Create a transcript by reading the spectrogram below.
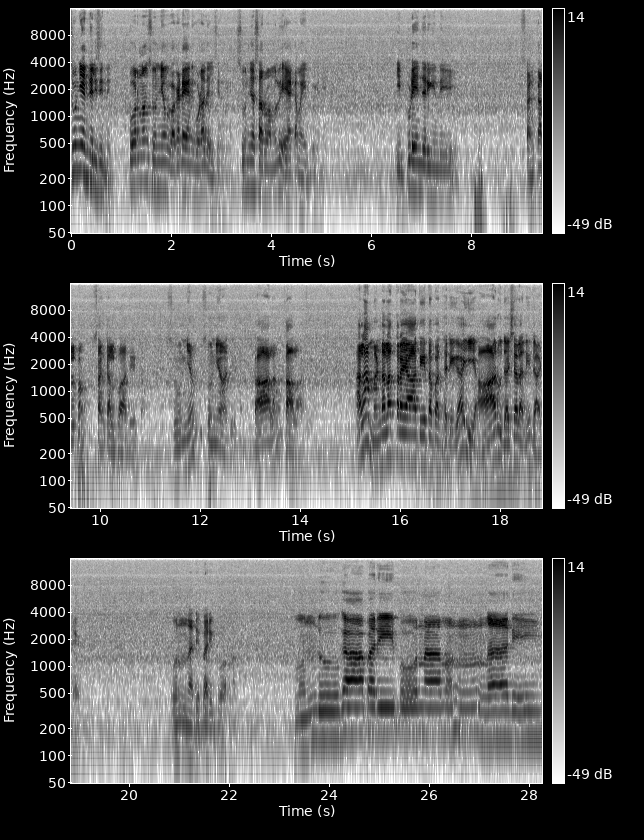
శూన్యం తెలిసింది. పూర్ణం శూన్యం ఒకటే అని కూడా తెలిసింది. శూన్య సర్వములు ఏకమైపోయింది ఇప్పుడు ఏం జరిగింది? సంకల్పం సంకల్పాతీతం. శూన్యం శూన్యాతీతం. కాలం కాలాతీతం. అలా మండలత్రయాతీత పద్ధతిగా ఈ ఆరు దశలని దాటాడు. ఉన్నది పరిపూర్ణం. ముందుగా పరిపూర్ణమున్నది.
